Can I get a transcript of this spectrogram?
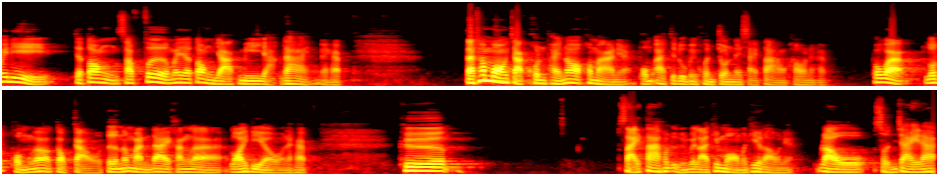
ไม่ได้จะต้อง suffer ไม่จะต้องอยากมีอยากได้นะครับ แต่ถ้ามองจากคนภายนอกเข้ามาเนี่ย ผมอาจจะดูเป็นคนจนในสายตาของเขานะครับ เพราะว่ารถผมก็เก่าๆเติมน้ำมันได้ครั้งละร้อยเดียวนะครับ คือสายตาคนอื่นเวลาที่มองมาที่เราเนี่ย เราสนใจได้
